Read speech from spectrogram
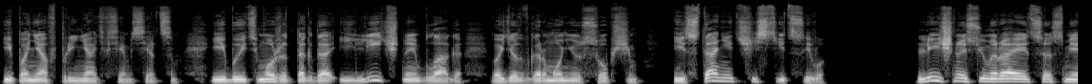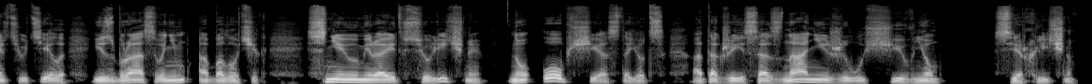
и, поняв, принять всем сердцем, и, быть может, тогда и личное благо войдет в гармонию с общим и станет частицей его. Личность умирает со смертью тела и сбрасыванием оболочек, с ней умирает все личное, но общее остается, а также и сознание, живущее в нем, сверхличным.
